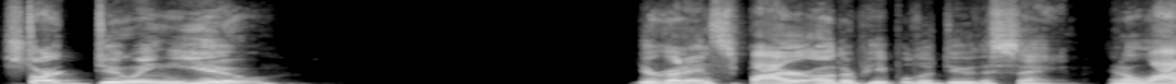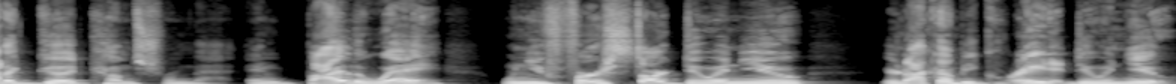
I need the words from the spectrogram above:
start doing you, you're going to inspire other people to do the same. And a lot of good comes from that. And by the way, when you first start doing you, you're not going to be great at doing you.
